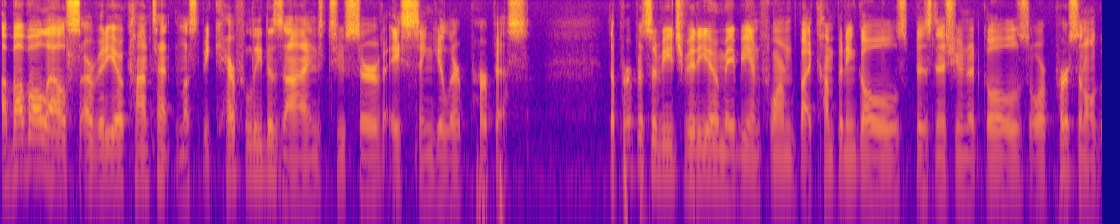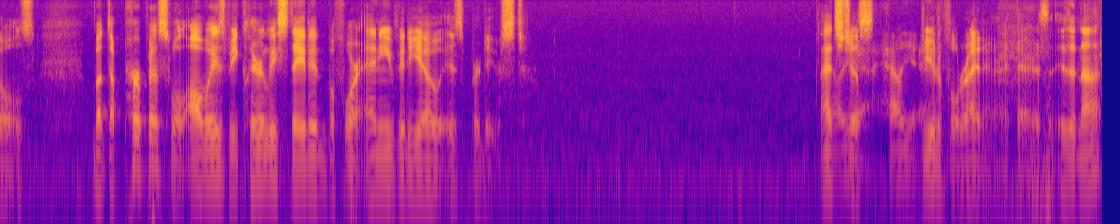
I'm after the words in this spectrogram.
Above all else, our video content must be carefully designed to serve a singular purpose. The purpose of each video may be informed by company goals, business unit goals, or personal goals, but the purpose will always be clearly stated before any video is produced. That's Hell yeah, just hell yeah. beautiful writing right there, is, is it not?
